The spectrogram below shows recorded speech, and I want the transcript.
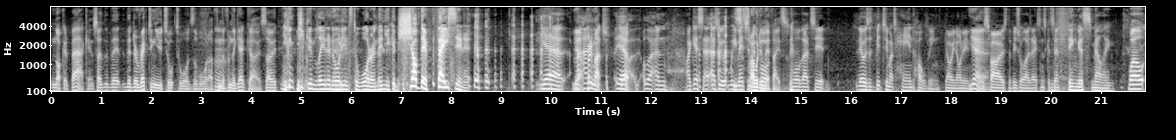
knock it back. And so they're, they're directing you to, towards the water from the mm. from the get go. So you, you can lead an audience to water, and then you can shove their face in it. Yeah, yeah, ma- pretty much. Yeah, although- and I guess as we, we mentioned throw it before, in their face. well, that's it. There was a bit too much hand holding going on in Yeah. as far as the visualization is concerned. Finger smelling. Well,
